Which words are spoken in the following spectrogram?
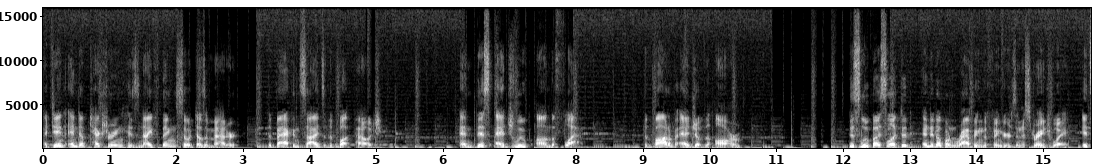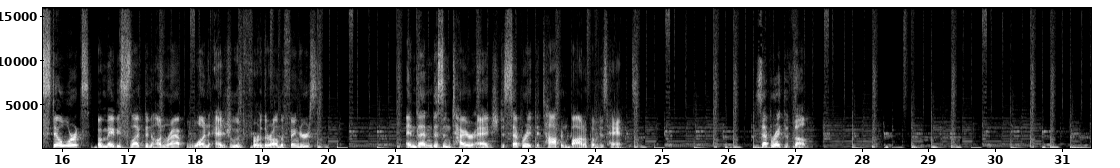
I didn't end up texturing his knife thing, so it doesn't matter. The back and sides of the butt pouch. And this edge loop on the flap. The bottom edge of the arm. This loop I selected ended up unwrapping the fingers in a strange way. It still works, but maybe select and unwrap one edge loop further on the fingers. And then this entire edge to separate the top and bottom of his hands. Separate the thumb.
